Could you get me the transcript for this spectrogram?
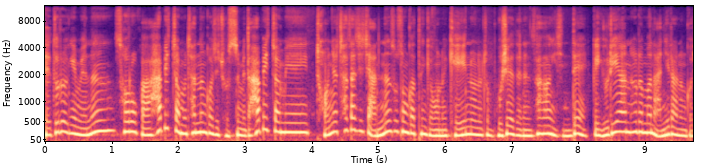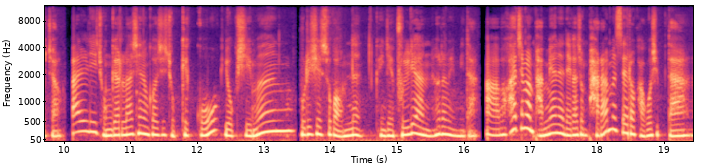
되도록이면은 서로가 합의점을 찾는 것이 좋습니다. 합의점이 전혀 찾아지지 않는 소송 같은 경우는 개인 눈을 좀 보셔야 되는 상황이신데 그러니까 유리한 흐름은 아니라는 거죠. 빨리 종결을 하시는 것이 좋겠고 욕심은 부리실 수가 없는 굉장히 불리한 흐름입니다. 아, 하지만 반면에 내가 좀 바람을 쐬러 가고 싶다.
